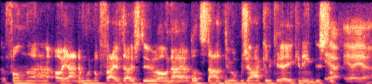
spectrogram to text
van, eh, oh ja, dan moet nog 5000 euro. Nou ja, dat staat nu op mijn zakelijke rekening. Dus Ja, ja, ja.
